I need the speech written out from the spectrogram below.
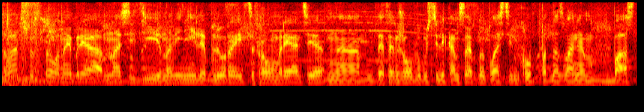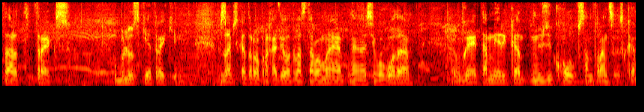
26 ноября на CD, на виниле, Blu-ray в цифровом варианте э, Death Angel выпустили концертную пластинку под названием Bastard Tracks. Блюзские треки. Запись которого проходила 22 мая э, сего года в Great American Music Hall в Сан-Франциско.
